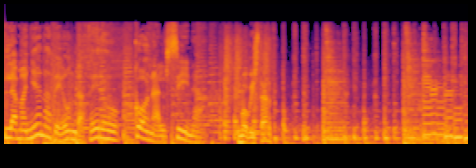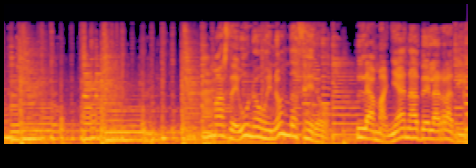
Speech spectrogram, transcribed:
La mañana de Onda Cero con Alsina. Movistar. Más de uno en Onda Cero. La mañana de la radio.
